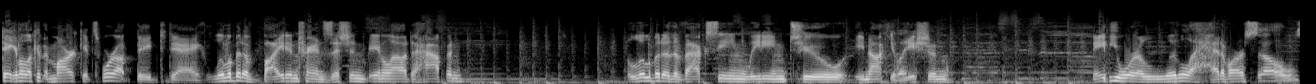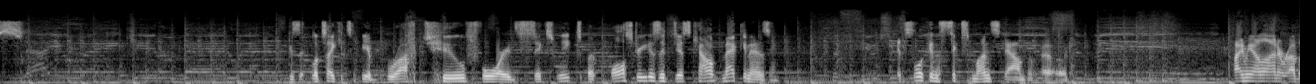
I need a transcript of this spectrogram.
Taking a look at the markets, we're up big today. A little bit of Biden transition being allowed to happen. A little bit of the vaccine leading to inoculation. Maybe we're a little ahead of ourselves because it looks like it's going to be a rough two, four, and six weeks. But Wall Street is a discount mechanism. It's looking six months down the road. Find me online at Rob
